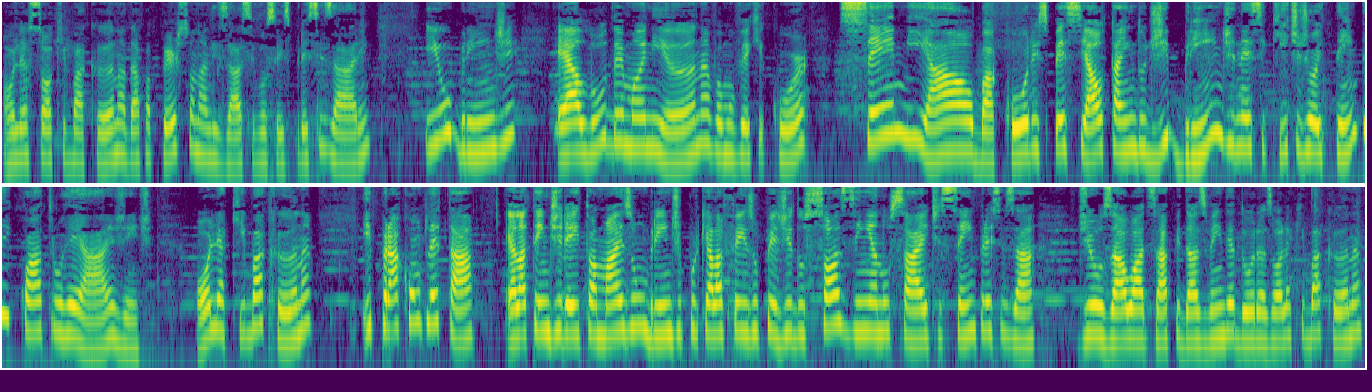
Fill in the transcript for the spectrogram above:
Olha só que bacana. Dá para personalizar se vocês precisarem. E o brinde é a Ludemaniana. Vamos ver que cor semi-alba, cor especial, tá indo de brinde nesse kit de R$ reais, gente. Olha que bacana. E para completar, ela tem direito a mais um brinde porque ela fez o pedido sozinha no site, sem precisar de usar o WhatsApp das vendedoras. Olha que bacana.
